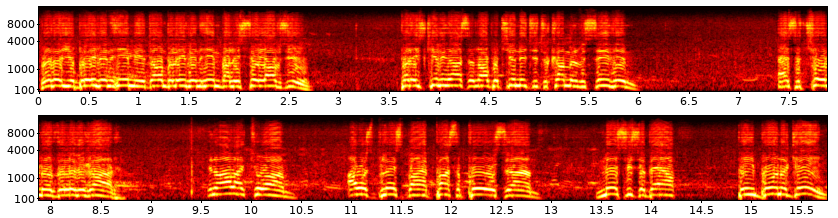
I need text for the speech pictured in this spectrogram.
Whether you believe in Him, you don't believe in Him, but He still loves you. But He's giving us an opportunity to come and receive Him as the children of the living God. You know, I like to, um, I was blessed by Pastor Paul's um, message about being born again.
